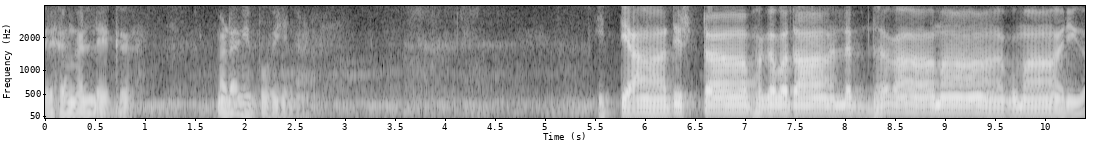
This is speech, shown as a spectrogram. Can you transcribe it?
ഗ്രഹങ്ങളിലേക്ക് മടങ്ങിപ്പോയി എന്നാണ്. ഇത്യാദിഷ്ടാ ഭഗവതാ ലബ്ധകാമാകുമാരിക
